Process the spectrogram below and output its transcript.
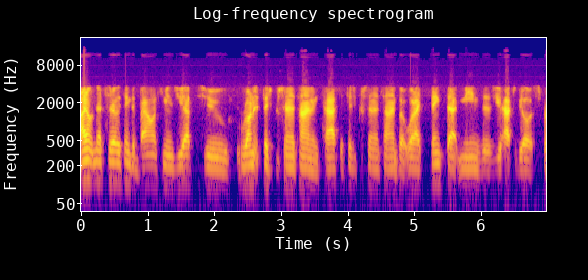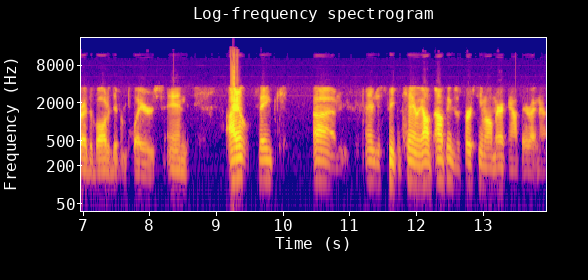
I don't necessarily think that balance means you have to run it 50% of the time and pass it 50% of the time. But what I think that means is you have to be able to spread the ball to different players. And I don't think, um, and just speaking candidly, I don't, I don't think there's a first team All American out there right now.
